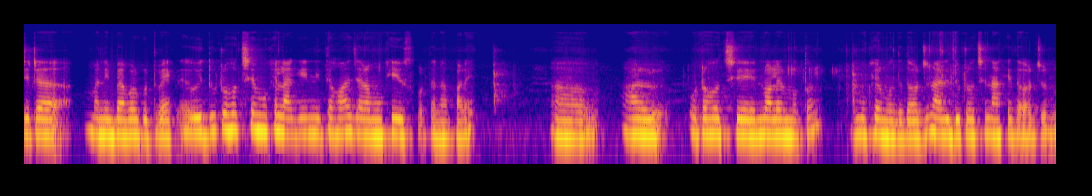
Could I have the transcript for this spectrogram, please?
যেটা মানে ব্যবহার করতে পারে। ওই দুটো হচ্ছে মুখে লাগিয়ে নিতে হয়, যারা মুখে ইউজ করতে না পারে। আর ওটা হচ্ছে নলের মতন মুখের মধ্যে দেওয়ার জন্য, আর এই দুটো হচ্ছে নাকে দেওয়ার জন্য।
